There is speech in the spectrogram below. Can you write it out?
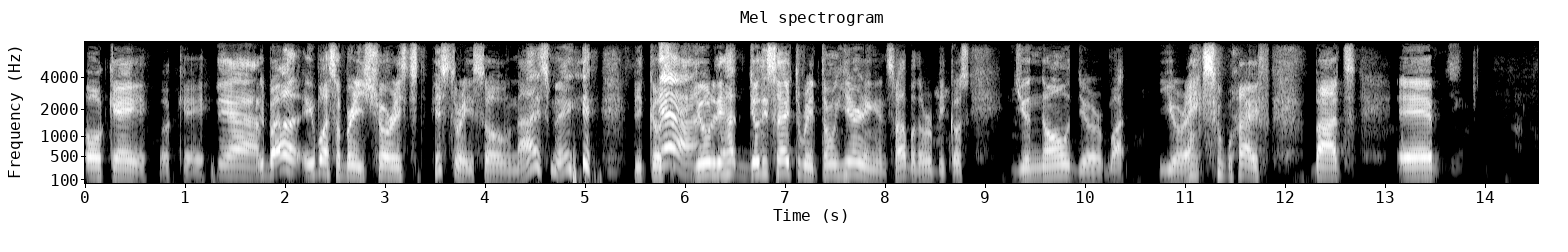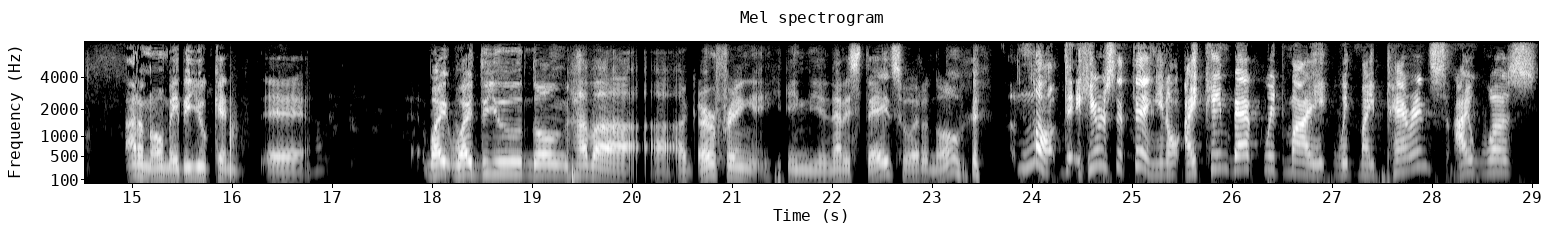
Okay, okay. Yeah. But it was a very short history, so nice, man. because Yeah. you you decided to return here in El Salvador because you know your what your ex-wife, but uh, I don't know. Maybe you can. Uh, why why do you don't have a, a a girlfriend in the United States? Or I don't know. no, the, here's the thing. You know, I came back with my with my parents. I was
